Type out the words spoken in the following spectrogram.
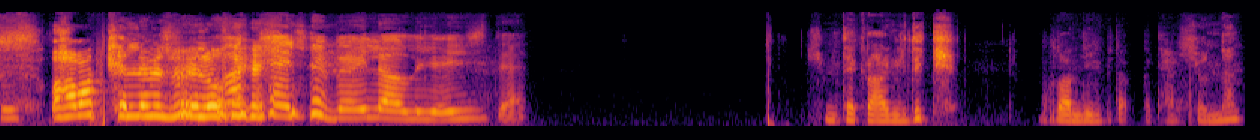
dur. Aha bak kellemiz böyle Bak oluyor. kelle böyle oluyor işte. Şimdi tekrar girdik. Buradan değil bir dakika ters yönden.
